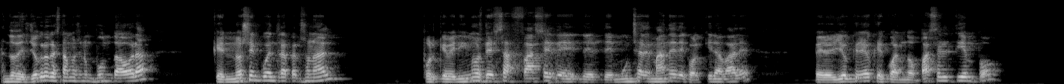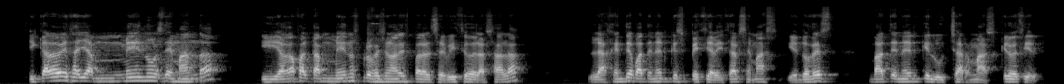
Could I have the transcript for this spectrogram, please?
Entonces, yo creo que estamos en un punto ahora que no se encuentra personal porque venimos de esa fase de, mucha demanda y de cualquiera vale, pero yo creo que cuando pase el tiempo y cada vez haya menos demanda y haga falta menos profesionales para el servicio de la sala, la gente va a tener que especializarse más y entonces va a tener que luchar más. Quiero decir,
